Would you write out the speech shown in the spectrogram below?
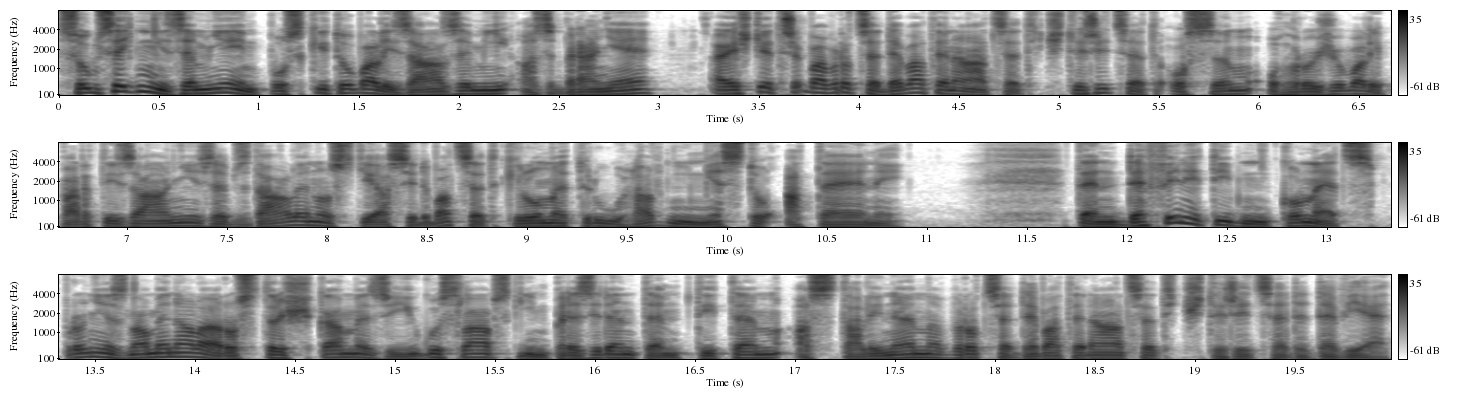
Sousední země jim poskytovaly zázemí a zbraně a ještě třeba v roce 1948 ohrožovali partizáni ze vzdálenosti asi 20 kilometrů hlavní město Atény. Ten definitivní konec pro ně znamenala roztržka mezi jugoslávským prezidentem Titem a Stalinem v roce 1949.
